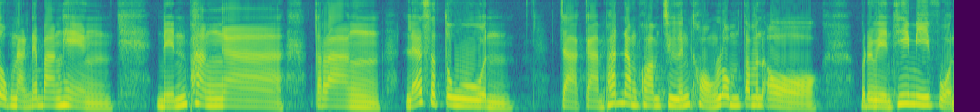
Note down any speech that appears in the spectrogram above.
ตกหนักในบางแห่ง เน้นพังงา ตรัง และสตูล จากการพัดนำความชื้นของลมตะวันออก บริเวณที่มีฝน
